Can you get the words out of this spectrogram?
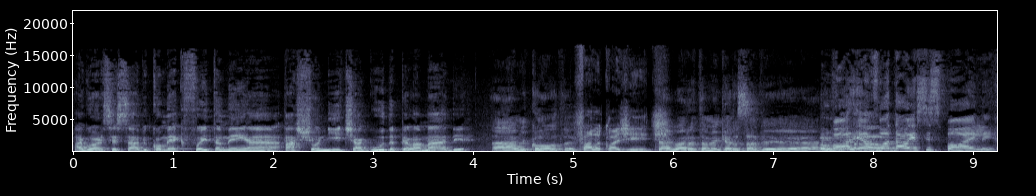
Agora, você sabe como é que foi também a paixonite aguda pela Mader? Ah, me conta. Fala com a gente. Que agora eu também quero saber. Eu vou dar esse spoiler.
